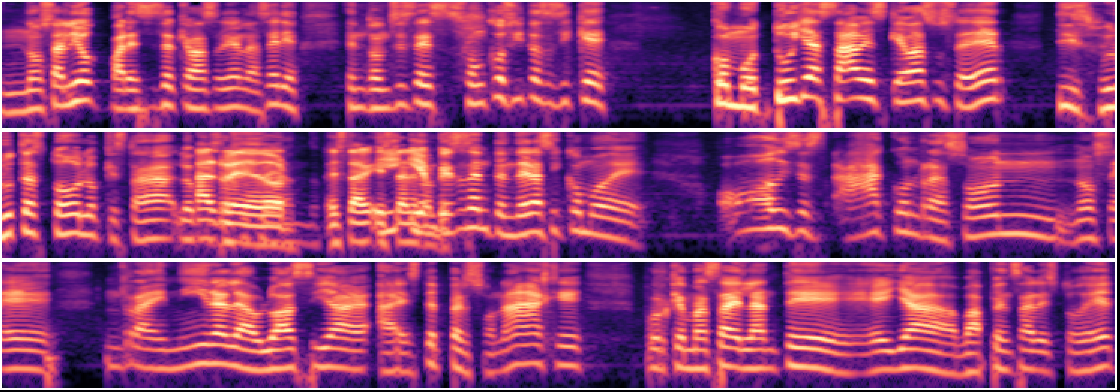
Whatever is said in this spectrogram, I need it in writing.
no salió. Parece ser que va a salir en la serie. Entonces, es, son cositas así que, como tú ya sabes qué va a suceder, disfrutas todo lo que está, lo que está Alrededor. Está, Y, está empiezas a entender así como de, oh, dices, ah, con razón, no sé, Rhaenyra le habló así a, a este personaje, porque más adelante ella va a pensar esto de él.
